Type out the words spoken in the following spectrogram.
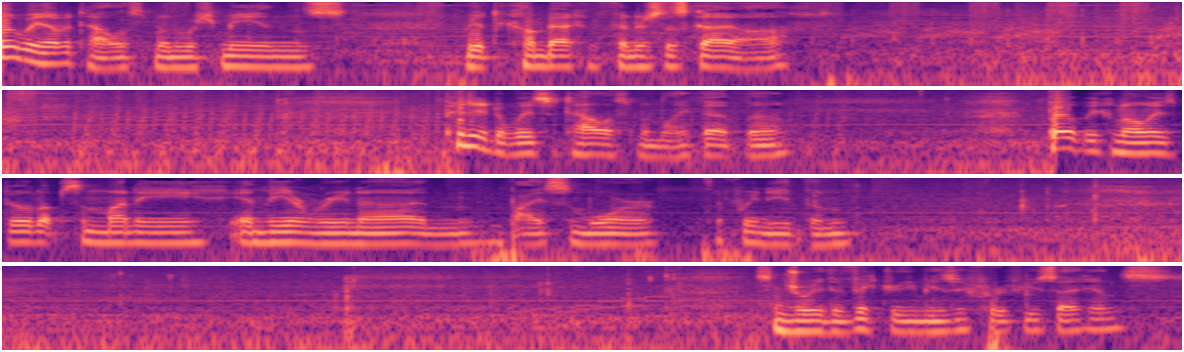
But we have a talisman, which means we have to come back and finish this guy off. Pity to waste a talisman like that, though. But we can always build up some money in the arena and buy some more if we need them. Let's enjoy the victory music for a few seconds.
